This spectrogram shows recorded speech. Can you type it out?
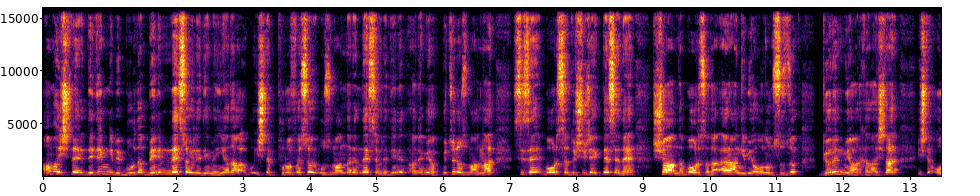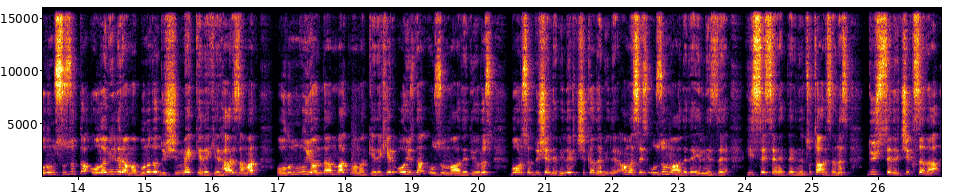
Ama işte dediğim gibi burada benim ne söylediğimin ya da işte profesör uzmanların ne söylediğinin önemi yok. Bütün uzmanlar size borsa düşecek dese de şu anda borsada herhangi bir olumsuzluk görünmüyor arkadaşlar. İşte olumsuzluk da olabilir ama bunu da düşünmek gerekir. Her zaman olumlu yönden bakmamak gerekir. O yüzden uzun vade diyoruz. Borsa düşebilir, çıkabilir ama siz uzun vadede elinizde hisse senetlerini tutarsanız düşse de çıksa da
